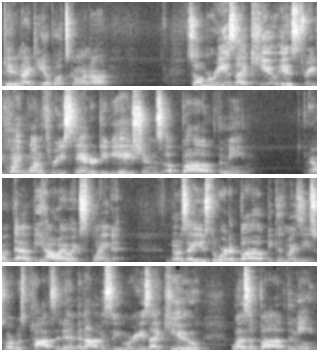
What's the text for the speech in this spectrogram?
get an idea of what's going on. So Maria's IQ is 3.13 standard deviations above the mean. That would, that would be how I would explain it. Notice I used the word above because my z-score was positive, and obviously Maria's IQ was above the mean.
